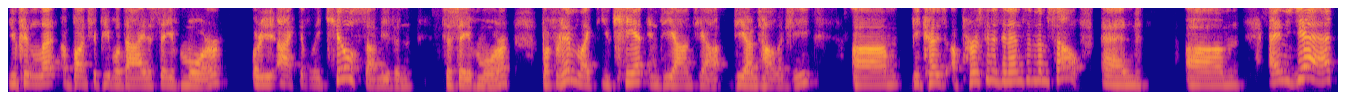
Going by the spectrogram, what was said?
you can let a bunch of people die to save more, or you actively kill some even to save more. But for him, like you can't in deontology um, because a person is an end in themselves. And um, and yet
